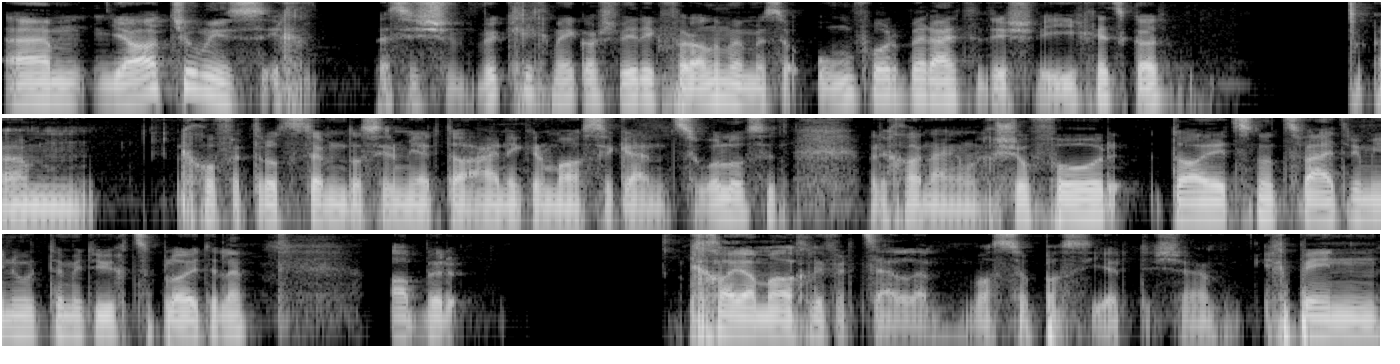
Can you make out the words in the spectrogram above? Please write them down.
Ähm, ja, Jumis, ich, es ist wirklich mega schwierig, vor allem wenn man so unvorbereitet ist, wie ich jetzt gerade. Ähm, ich hoffe trotzdem, dass ihr mir da einigermaßen gerne zulässt, weil ich habe eigentlich schon vor, da jetzt noch zwei, drei Minuten mit euch zu bläudeln. Aber ich kann ja mal ein bisschen erzählen, was so passiert ist. Ich bin,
